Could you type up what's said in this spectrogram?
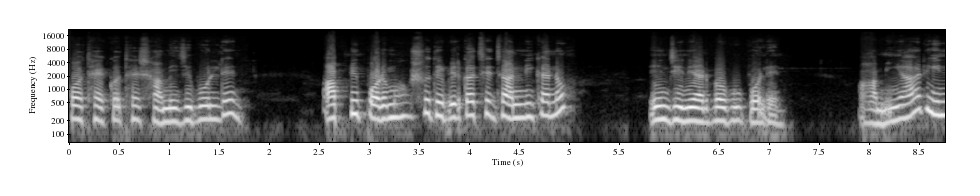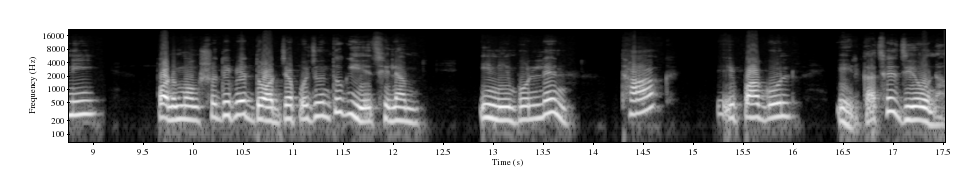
কথায় কথায় স্বামীজি বললেন, আপনি পরমহংসদেবের কাছে যাননি কেন? ইঞ্জিনিয়ার বাবু বলেন, আমি আর ইনি পরমহংসদেবের দরজা পর্যন্ত গিয়েছিলাম। ইনি বললেন থাক, এ পাগল, এর কাছে যেও না।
